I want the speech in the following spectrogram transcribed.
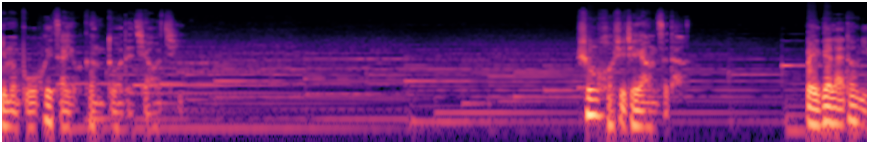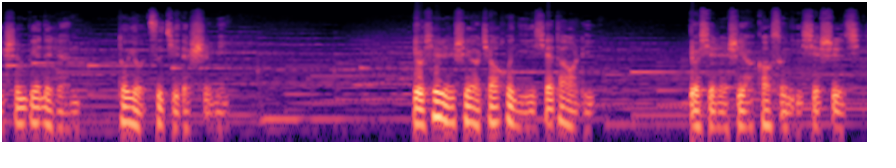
你们不会再有更多的交集。生活是这样子的，每个来到你身边的人，都有自己的使命。有些人是要教会你一些道理，有些人是要告诉你一些事情，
